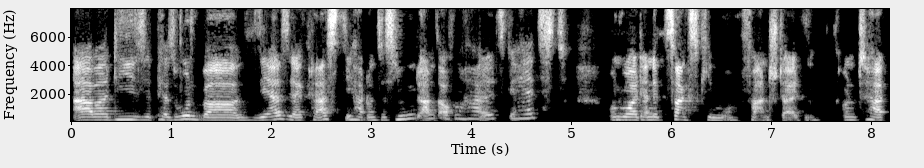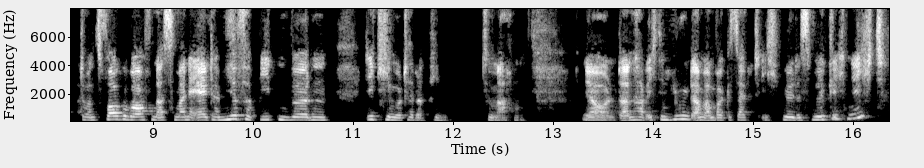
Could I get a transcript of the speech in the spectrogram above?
aber diese Person war sehr, sehr krass. Die hat uns das Jugendamt auf den Hals gehetzt und wollte eine Zwangschemo veranstalten und hat uns vorgeworfen, dass meine Eltern mir verbieten würden, die Chemotherapie zu machen. Ja, und dann habe ich dem Jugendamt aber gesagt, ich will das wirklich nicht.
